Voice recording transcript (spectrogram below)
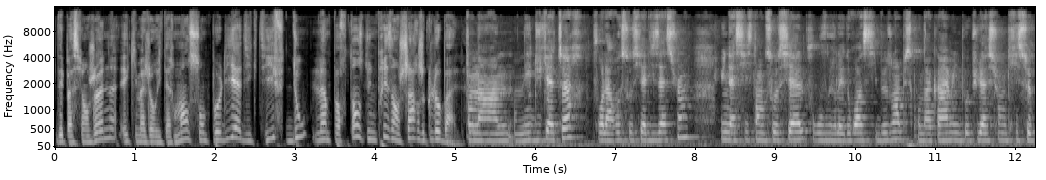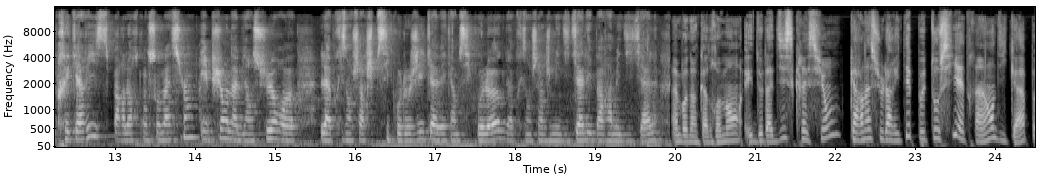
Des patients jeunes et qui majoritairement sont polyaddictifs, d'où l'importance d'une prise en charge globale. On a un, un, éducateur pour la resocialisation, une assistante sociale pour ouvrir les droits si besoin, puisqu'on a quand même une population qui se précarise par leur consommation. Et puis on a bien sûr euh, la prise en charge psychologique avec un psychologue, la prise en charge médicale et paramédicale. Un bon encadrement et de la discrétion, car l'insularité peut aussi être un handicap,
